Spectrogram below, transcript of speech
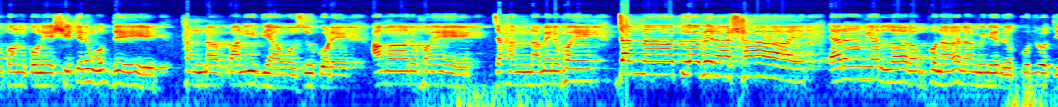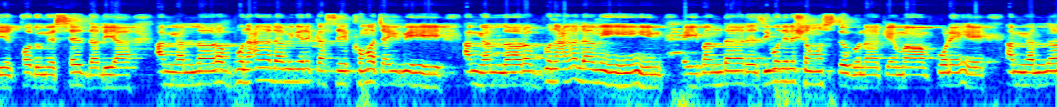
কনকনে শীতের মধ্যে ঠান্ডা পানি দিয়া অজু করে, আমার ভয়ে, জাহান্নামের ভয়ে জান্নাত লাভের আশায়, এরা আমি আল্লাহ রব্বুল আলামিনের কুদরতি কদমে সেজদা দিয়া, আমি আল্লাহ রব্বুল আলামিনের কাছে ক্ষমা চাইবে, আমি আল্লাহ রব্বুল আলামিন এই বান্দার জীবনের সমস্ত গুনাহকে মাফ করে, আমি আল্লাহ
